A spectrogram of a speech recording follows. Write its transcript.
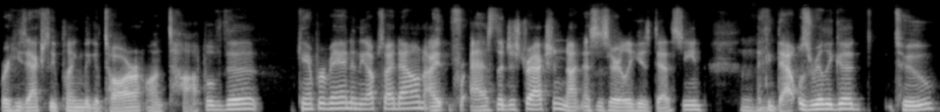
where he's actually playing the guitar on top of the camper van in the upside down. I for as the distraction not necessarily his death scene. I think that was really good too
